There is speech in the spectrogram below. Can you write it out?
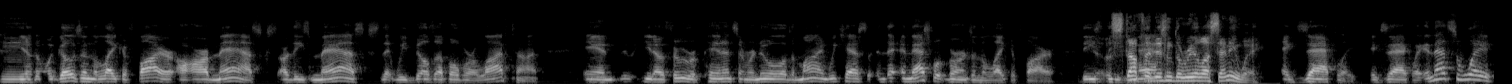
Mm. You know, what goes in the lake of fire are our masks, are these masks that we built up over a lifetime. And you know, through repentance and renewal of the mind, we cast, and that's what burns in the lake of fire. These, yeah, the these stuff masks, that isn't the real us anyway. Exactly, exactly, and that's the way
